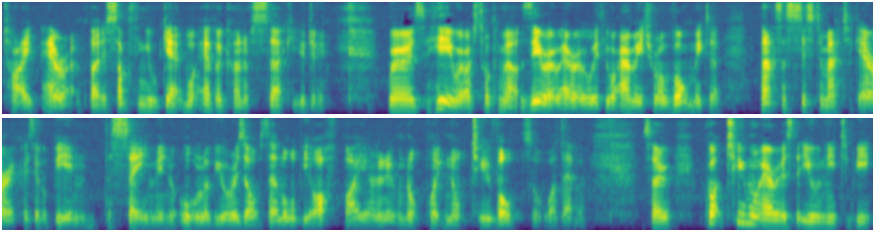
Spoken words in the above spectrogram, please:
type error, but it's something you'll get whatever kind of circuit you're doing. Whereas here, where I was talking about zero error with your ammeter or voltmeter, that's a systematic error because it will be in the same in all of your results. They'll all be off by, I don't know, 0.02 volts or whatever. So we've got two more errors that you'll need to be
